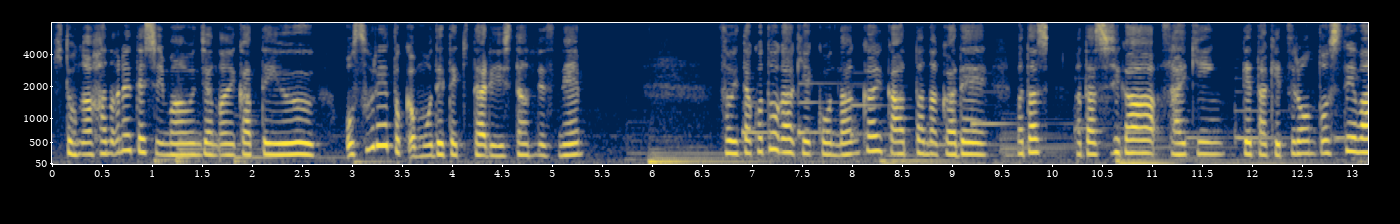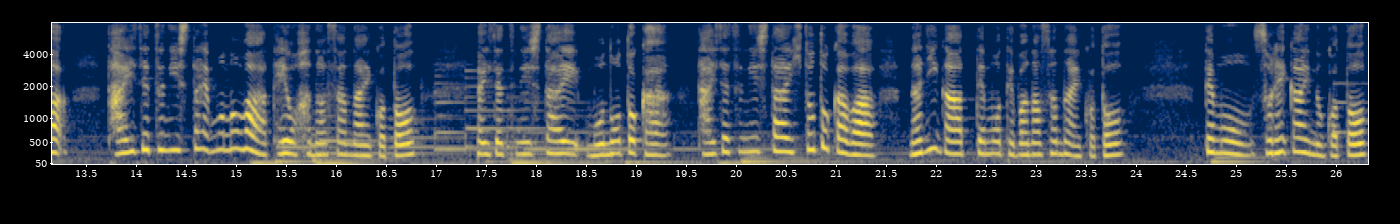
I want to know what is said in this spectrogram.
人が離れてしまうんじゃないかっていう恐れとかも出てきたりしたんですね。そういったことが結構何回かあった中で私私が最近出た結論としては大切にしたいものは手を離さないこと。大切にしたいものとか大切にしたい人とかは何があっても手放さないこと。でもそれ以外のこと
